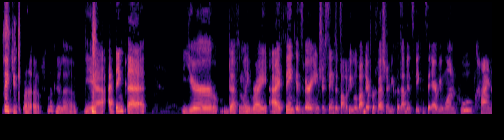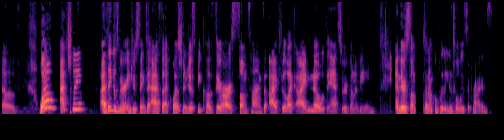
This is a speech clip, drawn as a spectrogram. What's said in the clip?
thank you. Love, look at love. Yeah, I think that you're definitely right. I think it's very interesting to talk to people about their profession because I've been speaking to everyone who kind of, well, actually, I think it's very interesting to ask that question just because there are some times that I feel like I know what the answer is going to be. And there's some that I'm completely and totally surprised.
